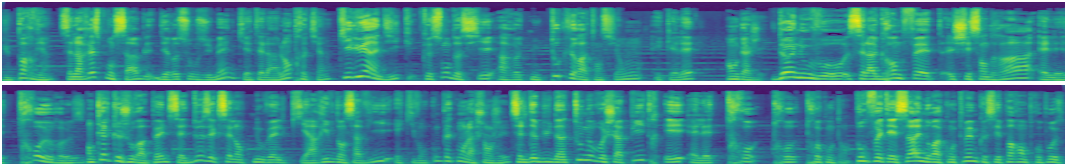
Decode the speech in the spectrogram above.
lui parvient. C'est la responsable des ressources humaines qui était là à l'entretien qui lui indique que son dossier a retenu toute leur attention et qu'elle est De nouveau, c'est la grande fête chez Sandra, elle est trop heureuse. En quelques jours à peine, c'est deux excellentes nouvelles qui arrivent dans sa vie et qui vont complètement la changer. C'est le début d'un tout nouveau chapitre et elle est trop trop trop contente. Pour fêter ça, elle nous raconte même que ses parents proposent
